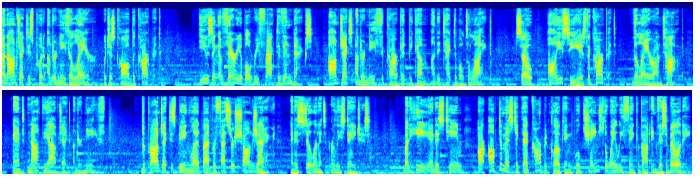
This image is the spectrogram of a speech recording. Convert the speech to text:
an object is put underneath a layer, which is called the carpet. Using a variable refractive index, objects underneath the carpet become undetectable to light. So, all you see is the carpet, the layer on top, and not the object underneath. The project is being led by Professor Xiang Zhang and is still in its early stages. But he and his team are optimistic that carpet cloaking will change the way we think about invisibility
